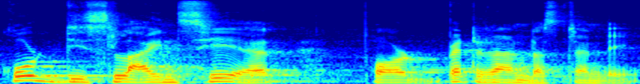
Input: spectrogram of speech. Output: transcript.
quote these lines here for better understanding.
